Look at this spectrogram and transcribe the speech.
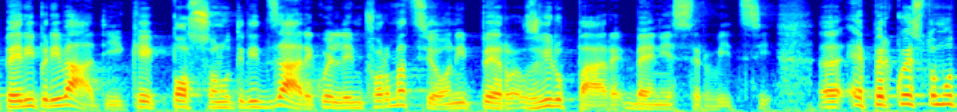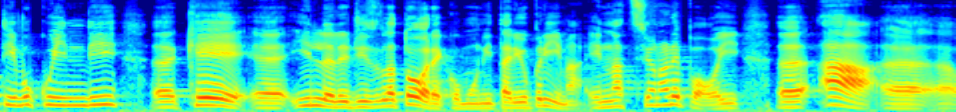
per i privati che possono utilizzare quelle informazioni per sviluppare beni e servizi. è per questo motivo quindi che il legislatore comunitario prima e nazionale poi ha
